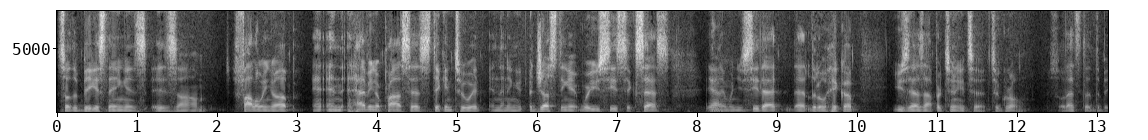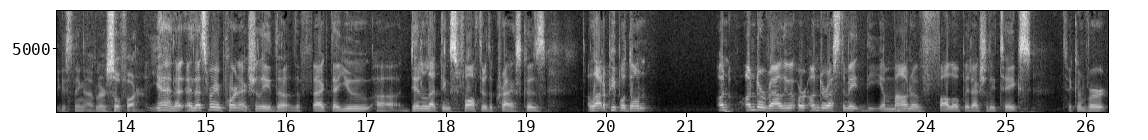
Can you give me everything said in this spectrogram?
So the biggest thing is is um, following up and, and, and having a process, sticking to it, and then adjusting it where you see success. Yeah. And then when you see that that little hiccup, use it as opportunity to, to grow. So that's the, the biggest thing I've learned so far. Yeah, that, and that's very important, actually. The the fact that you uh, didn't let things fall through the cracks, because a lot of people don't un- undervalue or underestimate the amount of follow up it actually takes to convert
